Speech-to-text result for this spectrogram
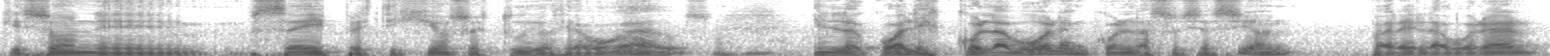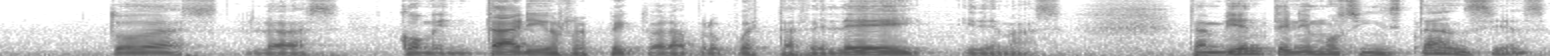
que son eh, seis prestigiosos estudios de abogados, en los cuales colaboran con la asociación para elaborar todas las comentarios respecto a las propuestas de ley y demás. También tenemos instancias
